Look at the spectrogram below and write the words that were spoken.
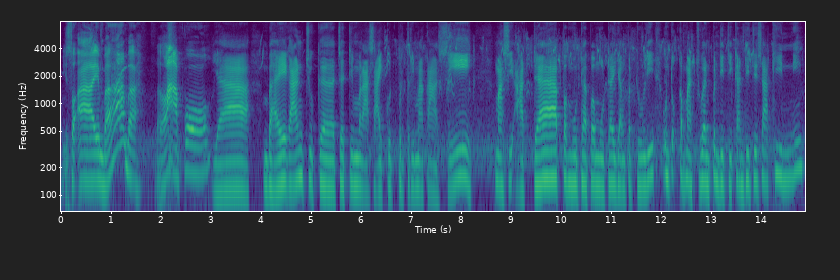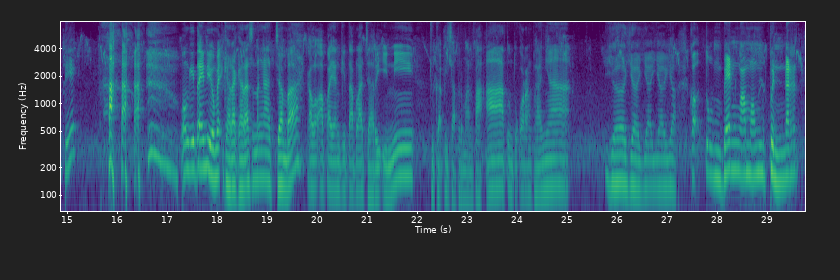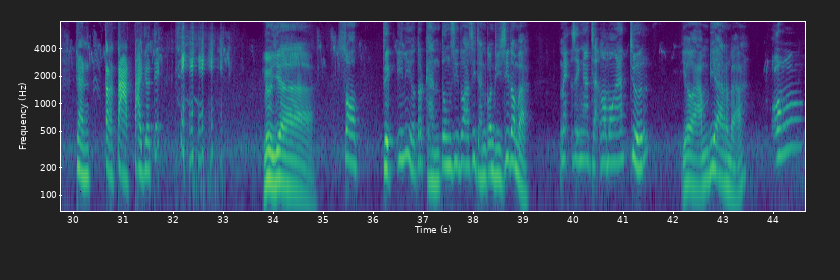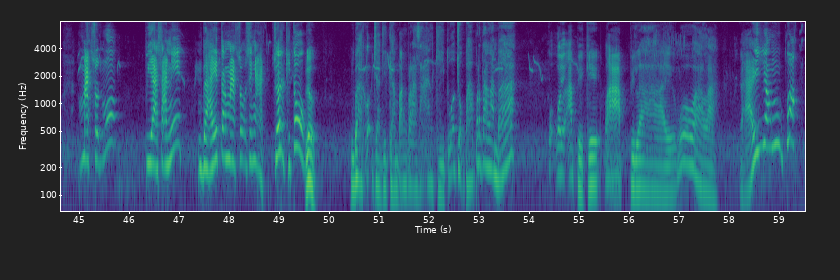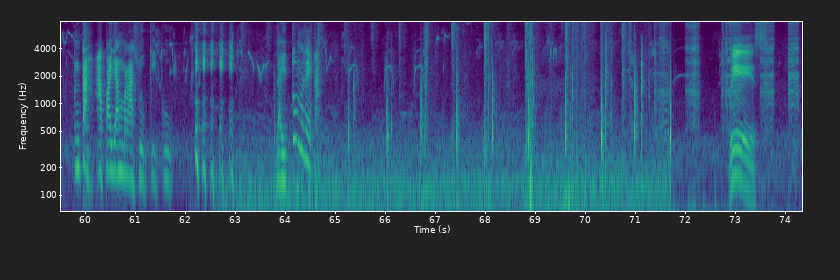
Iso ae, Mbah, Mbah. Lapo? Ya, Mbak kan juga jadi merasa ikut berterima kasih. Masih ada pemuda-pemuda yang peduli untuk kemajuan pendidikan di desa gini, Dek. Wong kita ini yo mek gara-gara seneng aja, Mbah. Kalau apa yang kita pelajari ini juga bisa bermanfaat untuk orang banyak. Ya, ya, ya, ya, ya. Kok tumben ngomong bener dan tertata ya, Dek? Loh ya, sodik ini yo tergantung situasi dan kondisi toh, Mbah. Nek sing ngajak ngomong ajur, yo ambiar, Mbah. Oh, maksudmu biasanya Mbak termasuk sing ngajur gitu? Loh, Mbah kok jadi gampang perasaan gitu? Ojo baper ta lah, Mbah. Kok koyo ABG labil ae. Walah. Lah iya mbah, entah apa yang merasukiku. lah itu mereka. Wis.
